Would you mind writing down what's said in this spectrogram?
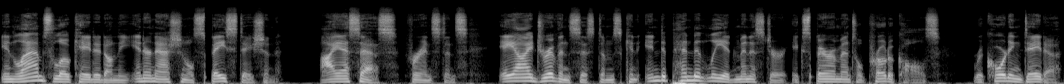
In labs located on the International Space Station, ISS, for instance, AI driven systems can independently administer experimental protocols, recording data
